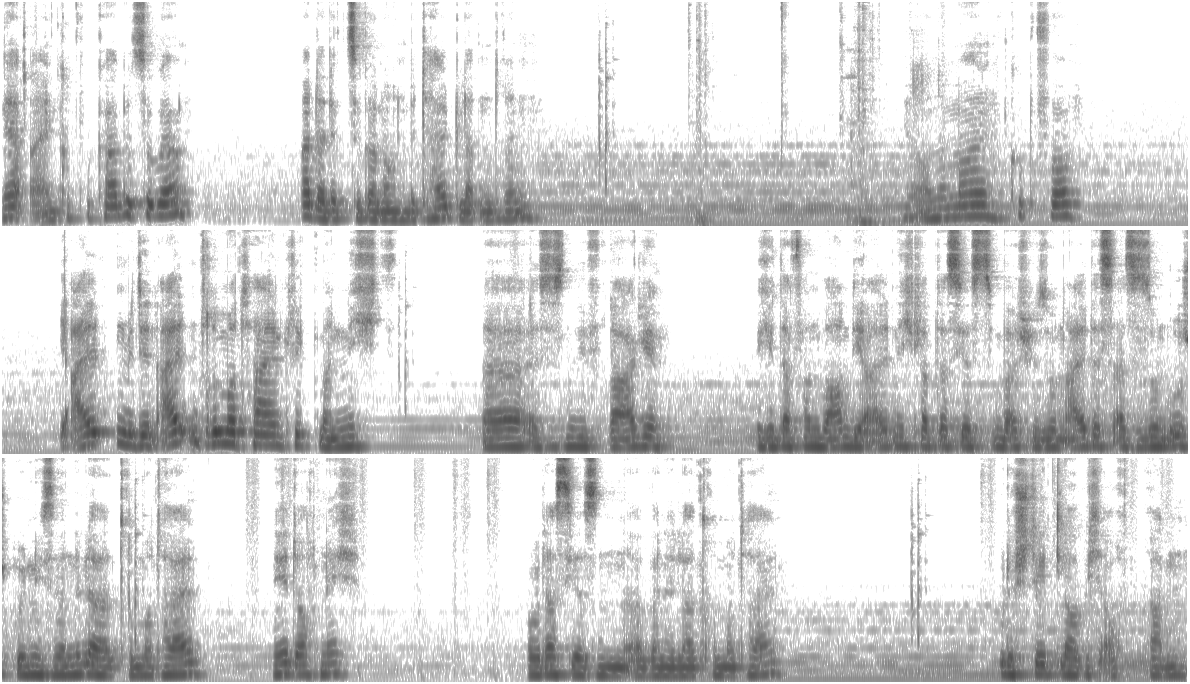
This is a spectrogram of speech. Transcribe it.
Ja, ein Kupferkabel sogar. Ah, da liegt sogar noch ein Metallplatten drin. Hier auch nochmal Kupfer. Die alten, mit den alten Trümmerteilen kriegt man nicht. Äh, es ist nur die Frage, welche davon waren die alten. Ich glaube, das hier ist zum Beispiel so ein altes, also so ein ursprüngliches Vanilla-Trümmerteil. Nee, doch nicht. Oh, das hier ist ein äh, Vanilla-Trümmerteil. Es steht, glaube ich, auch dran.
